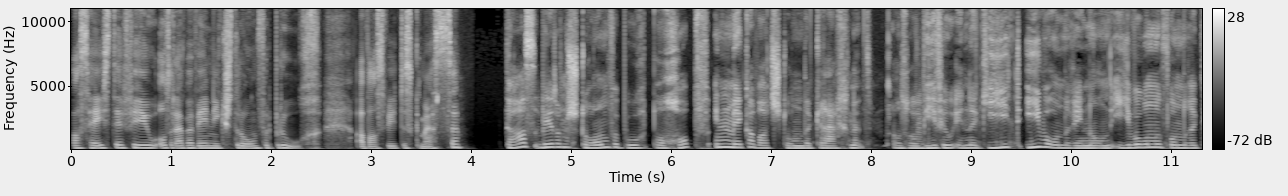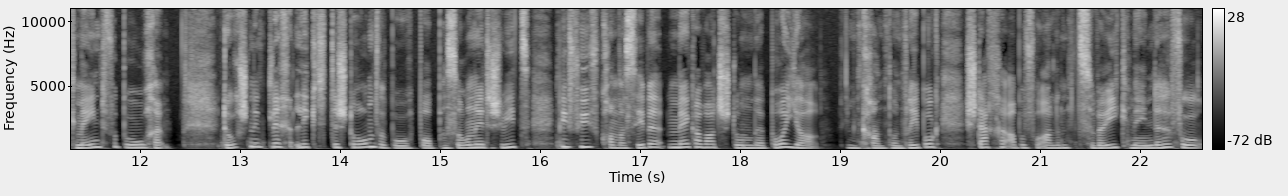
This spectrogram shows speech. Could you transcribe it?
Was heisst denn viel oder eben wenig Stromverbrauch? An was wird das gemessen? Das wird am Stromverbrauch pro Kopf in Megawattstunden gerechnet. Also wie viel Energie die Einwohnerinnen und Einwohner von einer Gemeinde verbrauchen. Durchschnittlich liegt der Stromverbrauch pro Person in der Schweiz bei 5,7 Megawattstunden pro Jahr. Im Kanton Freiburg stechen aber vor allem zwei Gemeinden hervor.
